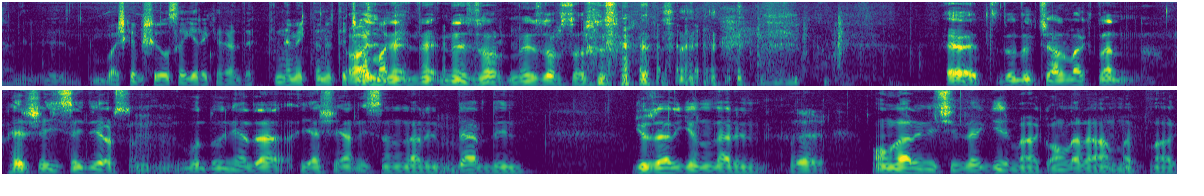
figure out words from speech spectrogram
Yani e, başka bir şey olsa gerek herhalde. Dinlemekten öte çalmak. Ay ne, ne, ne zor, ne zor soru. evet, duduk çalmaktan her şey hissediyorsun. Hı hı. Bu dünyada yaşayan insanların hı derdin, güzel günlerin, evet. onların içinde girmek, onlara anlatmak,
